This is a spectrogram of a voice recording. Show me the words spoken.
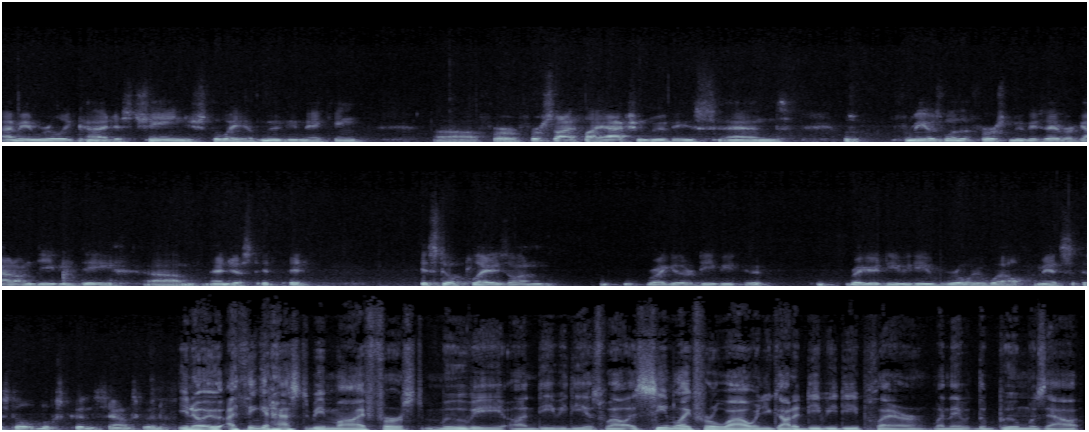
I mean, really kind of just changed the way of movie making uh, for for sci-fi action movies, and was, for me, it was one of the first movies I ever got on DVD, um, and just it, it it still plays on regular DVD regular DVD really well. I mean, it's, it still looks good and sounds good. You know, I think it has to be my first movie on DVD as well. It seemed like for a while when you got a DVD player, when they, the boom was out,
